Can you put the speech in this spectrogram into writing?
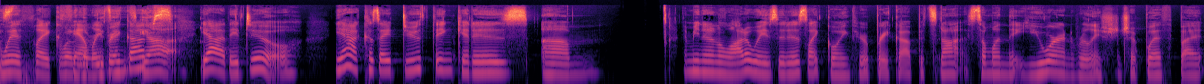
with like one of the family breakups. Yeah. Yeah, they do. Yeah, because I do think it is. Um, I mean, in a lot of ways, it is like going through a breakup. It's not someone that you were in a relationship with, but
